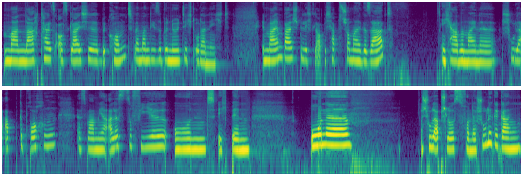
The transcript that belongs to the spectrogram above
man Nachteilsausgleiche bekommt, wenn man diese benötigt oder nicht. In meinem Beispiel, ich glaube, ich habe es schon mal gesagt, ich habe meine Schule abgebrochen. Es war mir alles zu viel und ich bin ohne Schulabschluss von der Schule gegangen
